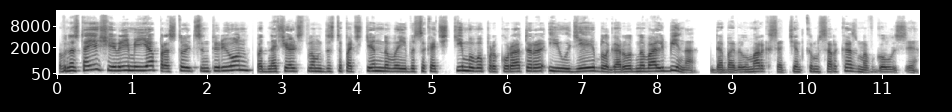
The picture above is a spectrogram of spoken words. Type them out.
В настоящее время я простой центурион под начальством достопочтенного и высокочтимого прокуратора Иудея благородного Альбина», добавил Марк с оттенком сарказма в голосе.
